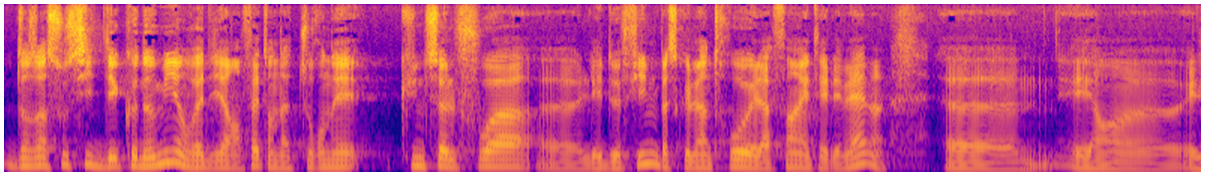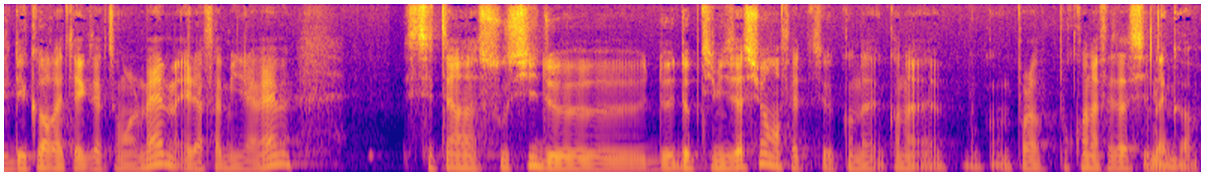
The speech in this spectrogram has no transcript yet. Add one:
dans un souci d'économie, on va dire. En fait, on a tourné qu'une seule fois les deux films parce que l'intro et la fin étaient les mêmes en, et le décor était exactement le même et la famille la même c'était un souci de de- d'optimisation en fait qu'on a, qu'on a pour, pour qu'on a fait ça D'accord.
